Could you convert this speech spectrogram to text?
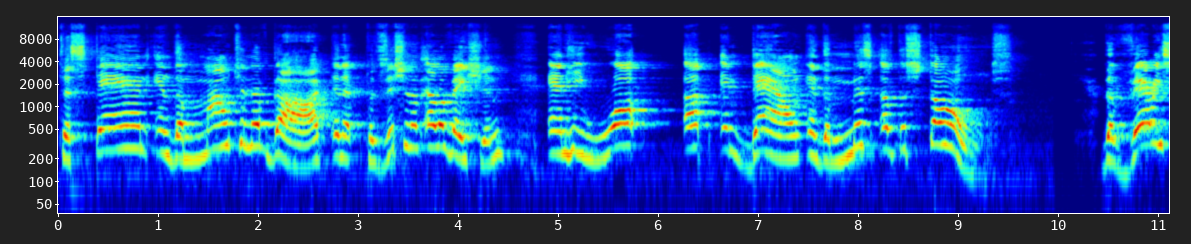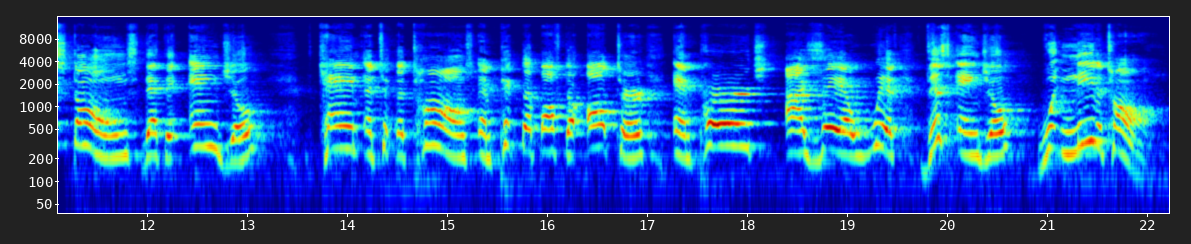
to stand in the mountain of God in a position of elevation, and he walked up and down in the midst of the stones. The very stones that the angel came and took the tongs and picked up off the altar and purged Isaiah with, this angel wouldn't need a tong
